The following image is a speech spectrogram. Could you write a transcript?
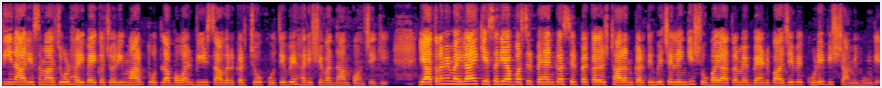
तीन, आर्य समाज रोड, हरिबाई कचोरी मार्ग, तोतला भवन, वीर सावरकर चौक होते हुए हरिशेवा धाम पहुंचेगी। यात्रा में महिलाएँ केसरिया वस्त्र पहनकर सिर पर कलश धारण करते हुए चलेंगी। शोभा यात्रा में बैंड बाजे व घोड़े भी शामिल होंगे।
